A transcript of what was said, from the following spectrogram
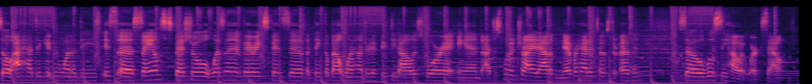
so I had to get me one of these. It's a Sam's special, wasn't very expensive. I think about $150 for it, and I just want to try it out. I've never had a toaster oven, so we'll see how it works out.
